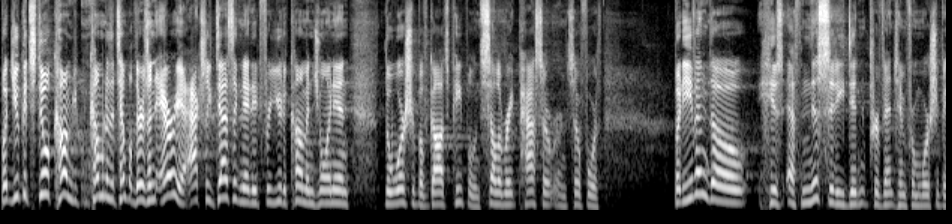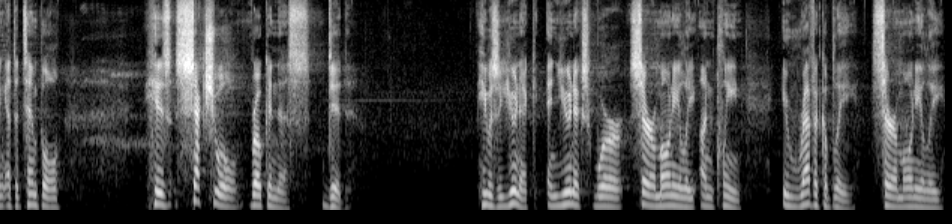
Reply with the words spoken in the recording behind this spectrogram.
but you could still come. You can come into the temple. There's an area actually designated for you to come and join in the worship of God's people and celebrate Passover and so forth. But even though his ethnicity didn't prevent him from worshiping at the temple, his sexual brokenness did. He was a eunuch, and eunuchs were ceremonially unclean, irrevocably ceremonially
